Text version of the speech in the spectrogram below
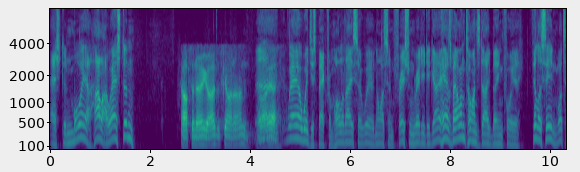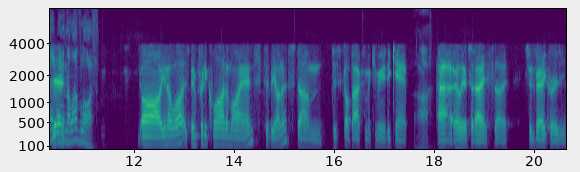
Ashton Moir. Hello, Ashton. Afternoon, guys. What's going on? How are Uh, ya? well, we're just back from holiday, so we're nice and fresh and ready to go. How's Valentine's Day been for you? Fill us in. What's happening Yeah. in the love life? Oh, you know what? It's been pretty quiet on my end, to be honest. Um, just got back from a community camp Ah. uh, earlier today, so it's been very crazy.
